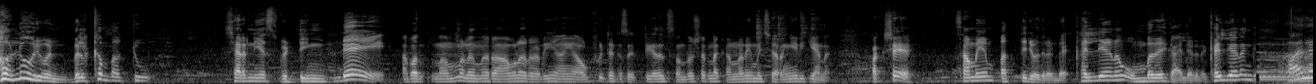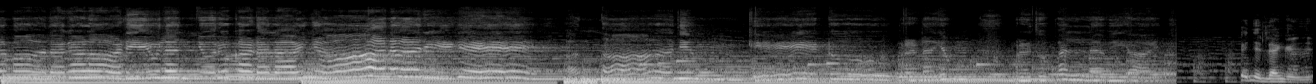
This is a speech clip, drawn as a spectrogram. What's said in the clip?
ഹലോ ഒരുവൻ welcome back to Saranya's wedding day അപ്പം നമ്മൾ ഇന്ന് രാവിലെ റെഡിയായി ഔട്ട്ഫിറ്റ് ഒക്കെ സെറ്റ് ചെയ്ത് സന്തോഷറിന്റെ കണ്ണടയും വെച്ച് ഇറങ്ങിയിരിക്കുകയാണ്. പക്ഷേ സമയം പത്ത് ഇരുപത്തിരണ്ട് കല്യാണം ഒമ്പതേ കാലായിരുന്നു കല്യാണം അലമാലകളാടിയുലഞ്ഞൊരു കടലായി ഞാനരികെ. അന്നാദ്യം കേട്ടു പ്രണയം മൃദുപല്ലവിയായി. കഴിഞ്ഞെല്ലാം കഴിഞ്ഞ്.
